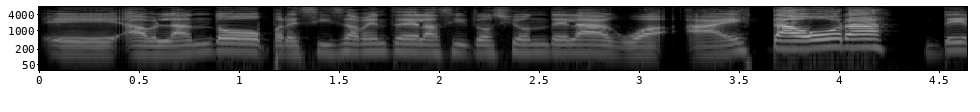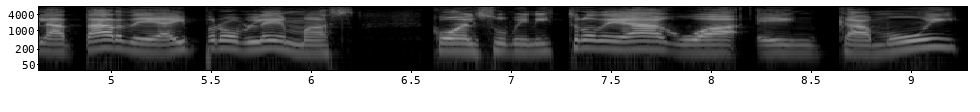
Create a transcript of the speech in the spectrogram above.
eh, hablando precisamente de la situación del agua, a esta hora de la tarde hay problemas con el suministro de agua en Camuy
